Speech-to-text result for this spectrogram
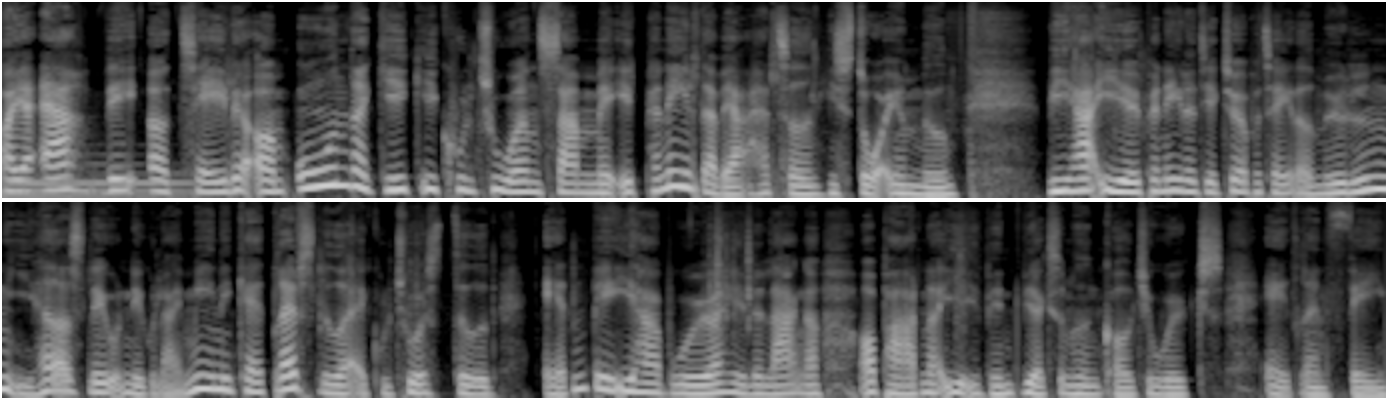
Og jeg er ved at tale om ugen, der gik i kulturen sammen med et panel, der hver har taget en historie med. Vi har i øh, panelet direktør på Teateret Møllen i Haderslev, Nikolaj Minika, driftsleder af Kulturstedet 18B i Harboøre, Helle Langer, og partner i eventvirksomheden Culture Works, Adrian Fay.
